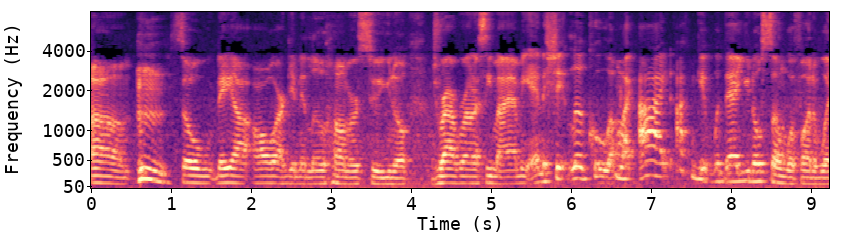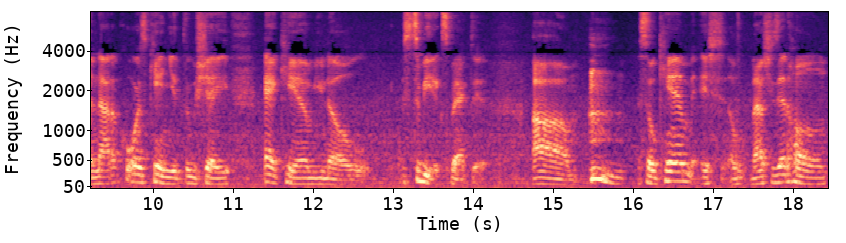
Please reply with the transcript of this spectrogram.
Um, so they are all are getting their little Hummers to you know drive around and see Miami, and the shit look cool. I'm like, all right, I can get with that, you know, somewhat fun and whatnot. Of course, Kenya through Shay and Kim, you know, it's to be expected. Um, so Kim is now she's at home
